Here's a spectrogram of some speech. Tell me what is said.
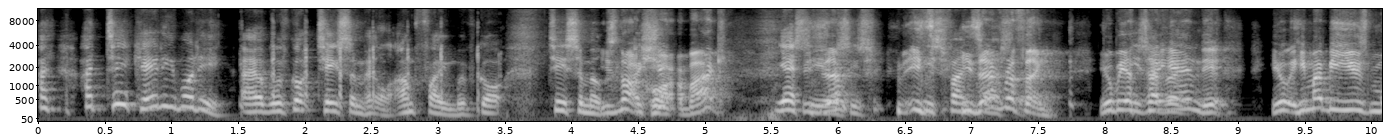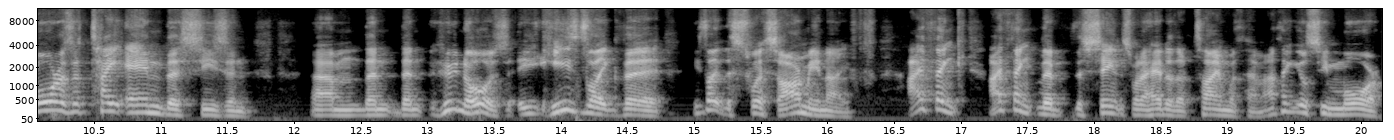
I, would take anybody. Uh, we've got Taysom Hill. I'm fine. We've got Taysom Hill. He's not a quarterback. Yes, he he's is. he's, he's, he's, he's, everything. He'll be a tight end. He, he might be used more as a tight end this season um, than than who knows. He, he's like the he's like the Swiss Army knife. I think I think the the Saints were ahead of their time with him. I think you'll see more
